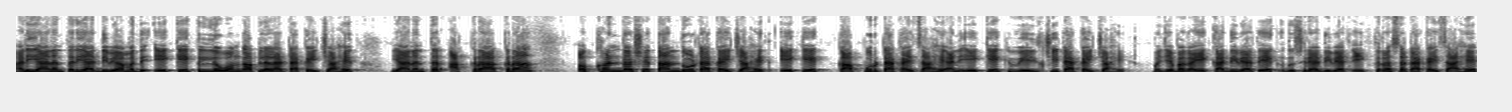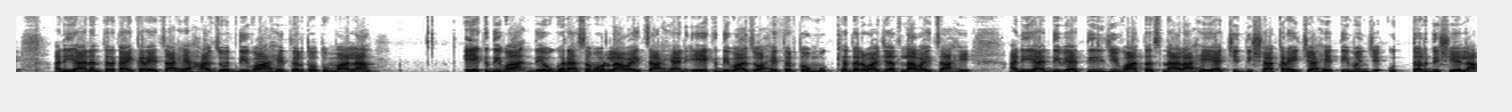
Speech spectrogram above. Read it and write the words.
आणि यानंतर या दिव्यामध्ये एक एक लवंग आपल्याला टाकायचे आहेत. यानंतर अकरा अकरा अखंड असे तांदूळ टाकायचे आहेत. एक एक कापूर टाकायचा आहे आणि एक एक वेलची टाकायची आहे. म्हणजे बघा एका दिव्यात एक दुसऱ्या दिव्यात एक. तर असं टाकायचं आहे. आणि यानंतर काय करायचं आहे? हा जो दिवा आहे तर तो तुम्हाला एक दिवा देवघरासमोर लावायचा आहे आणि एक दिवा जो आहे तर तो मुख्य दरवाज्यात लावायचा आहे. आणि या दिव्यातील जी वात असणार आहे याची दिशा करायची आहे ती म्हणजे उत्तर दिशेला.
